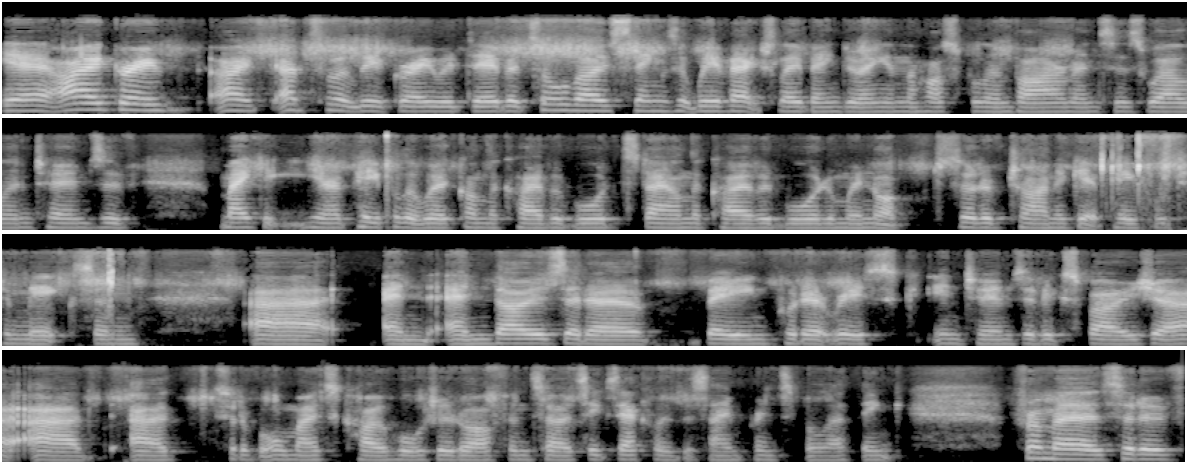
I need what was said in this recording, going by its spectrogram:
Yeah, I agree. I absolutely agree with Deb. It's all those things that we've actually been doing in the hospital environments as well, in terms of making you know people that work on the COVID ward stay on the COVID ward, and we're not sort of trying to get people to mix and Uh, and, and those that are being put at risk in terms of exposure are, are sort of almost cohorted off. And so it's exactly the same principle, I think, from a sort of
